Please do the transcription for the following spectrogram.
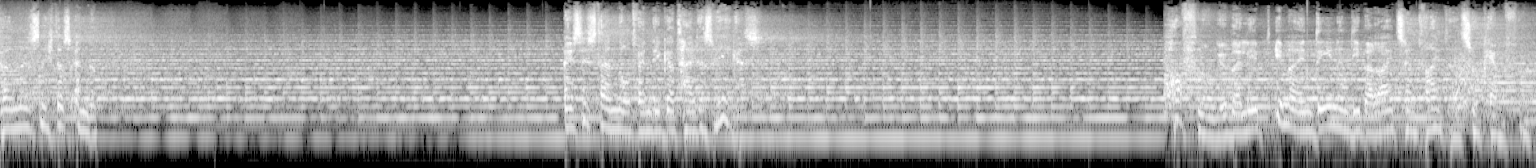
Scheitern ist nicht das Ende. Es ist ein notwendiger Teil des Weges. Hoffnung überlebt immer in denen, die bereit sind, weiter zu kämpfen.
